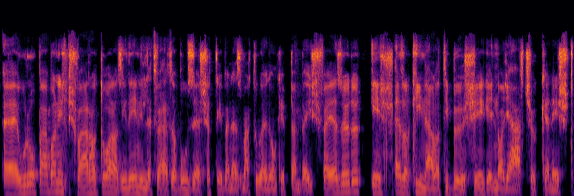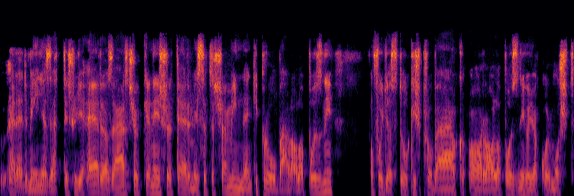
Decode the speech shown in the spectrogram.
Európában is várhatóan az idén, illetve hát a búza esetében ez már tulajdonképpen be is fejeződött, és ez a kínálati bőség egy nagy árcsökkenést eredményezett. És ugye erre az árcsökkenésre természetesen mindenki próbál alapozni, a fogyasztók is próbálnak arra alapozni, hogy akkor most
